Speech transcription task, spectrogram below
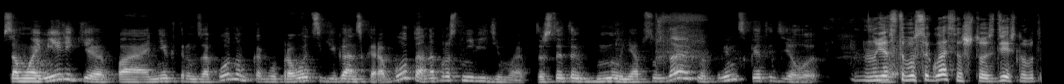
в самой Америке по некоторым законам как бы проводится гигантская работа, она просто невидимая, потому что это ну, не обсуждают, но в принципе это делают. Ну, я с тобой согласен, что здесь, ну, вот,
